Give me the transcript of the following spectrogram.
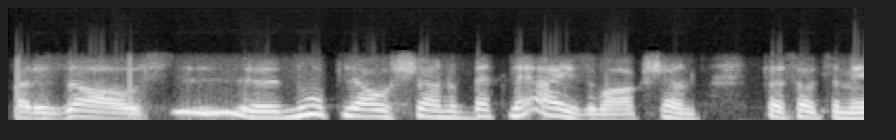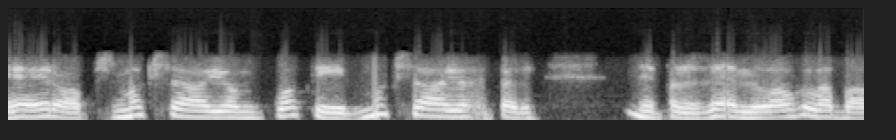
par zāles e, nopļaušanu, bet ne aizvākšanu. Tā saucamie Eiropas maksājumi, platība maksājumi par, par zemi labā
